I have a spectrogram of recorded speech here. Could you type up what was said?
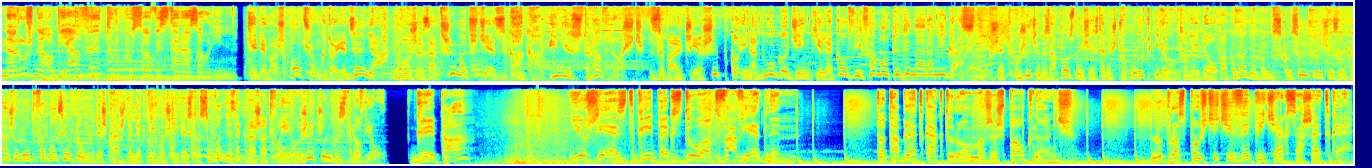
na różne objawy turkusowy starazolin. Kiedy masz pociąg do jedzenia, może zatrzymać cię zgaga i niestrawność. Zwalcz je szybko i na długo dzięki lekowi Famotydyna Ranigast. Przed użyciem zapoznaj się z treścią ulotki dołączonej do opakowania bądź skonsultuj się z lekarzem lub farmaceutą, gdyż każdy lek niewłaściwie stosowany zagraża twojemu życiu lub zdrowiu. Grypa? Już jest Gripex Duo 2 w jednym. To tabletka, którą możesz połknąć lub rozpuścić i wypić jak saszetkę.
